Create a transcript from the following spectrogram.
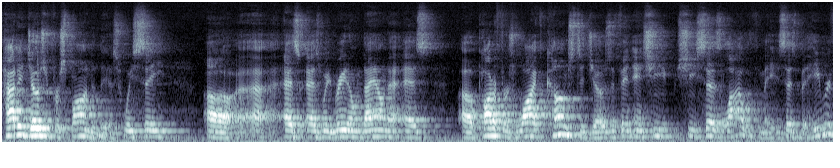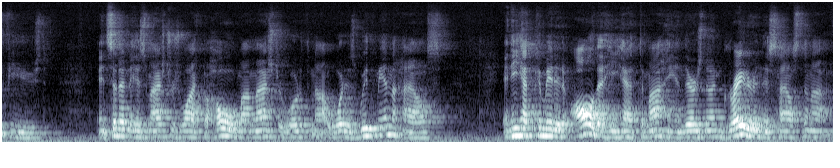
how did Joseph respond to this? We see, uh, as, as we read on down, as uh, Potiphar's wife comes to Joseph and, and she, she says, Lie with me. It says, But he refused and said unto his master's wife, Behold, my master wotteth not what is with me in the house, and he hath committed all that he hath to my hand. There is none greater in this house than I.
